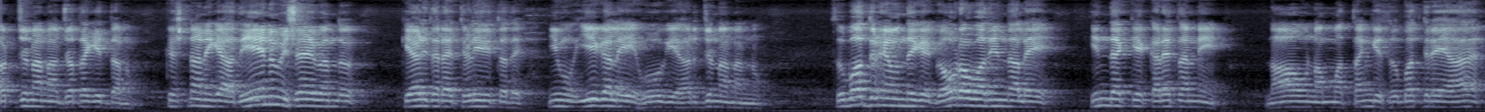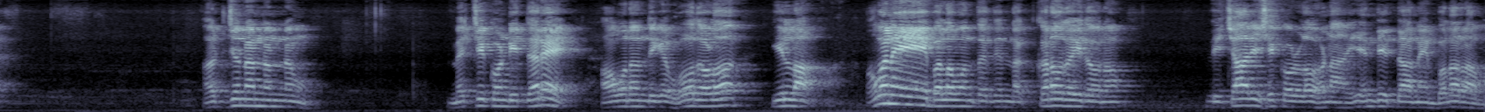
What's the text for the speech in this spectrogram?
ಅರ್ಜುನನ ಜೊತೆಗಿದ್ದನು. ಕೃಷ್ಣನಿಗೆ ಅದೇನು ವಿಷಯವೆಂದು ಕೇಳಿದರೆ ತಿಳಿಯುತ್ತದೆ. ನೀವು ಈಗಲೇ ಹೋಗಿ ಅರ್ಜುನನನ್ನು ಸುಭದ್ರೆಯೊಂದಿಗೆ ಗೌರವದಿಂದಲೇ ಹಿಂದಕ್ಕೆ ಕರೆತನ್ನಿ. ನಾವು ನಮ್ಮ ತಂಗಿ ಸುಭದ್ರೆಯ ಅರ್ಜುನನನ್ನು ಮೆಚ್ಚಿಕೊಂಡಿದ್ದರೆ ಅವನೊಂದಿಗೆ ಹೋದಳೋ. ಇಲ್ಲ, ಅವನೇ ಬಲವಂತದಿಂದ ಕರೆದೊಯ್ದವನು. ವಿಚಾರಿಸಿಕೊಳ್ಳೋಣ ಎಂದಿದ್ದಾನೆ ಬಲರಾಮ.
